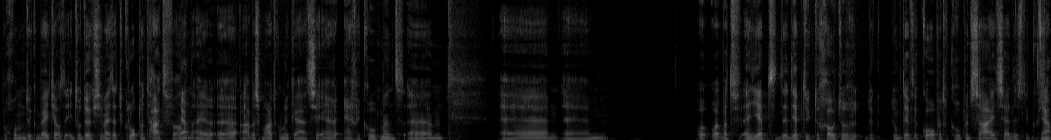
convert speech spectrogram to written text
begon natuurlijk een beetje als de introductie met het kloppend hart van ja. uh, arbeidsmarktcommunicatie en, en recruitment. Um, um, wat, je, hebt de, je hebt natuurlijk de grotere, de, noem het even de corporate recruitment sites. Hè, dus de, ja.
